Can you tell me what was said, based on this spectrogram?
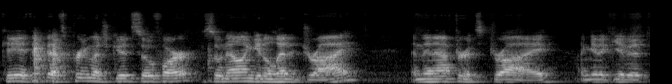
Okay, I think that's pretty much good so far. So now I'm going to let it dry, and then after it's dry, I'm going to give it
